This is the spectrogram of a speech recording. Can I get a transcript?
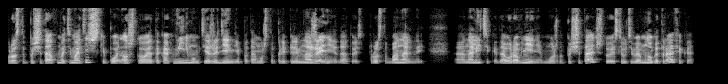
просто посчитав математически, понял, что это как минимум те же деньги, потому что при перемножении, да, то есть просто банальной э, аналитикой, да, уравнением можно посчитать, что если у тебя много трафика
